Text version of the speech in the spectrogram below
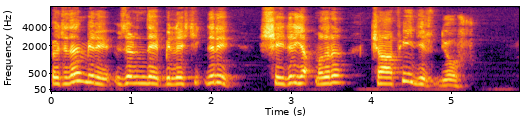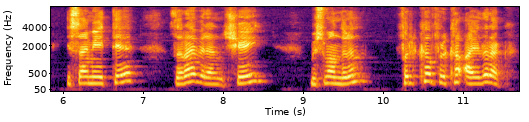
öteden beri üzerinde birleştikleri şeyleri yapmaları kafidir diyor. İslamiyet'te zarar veren şey Müslümanların fırka fırka ayrılarak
